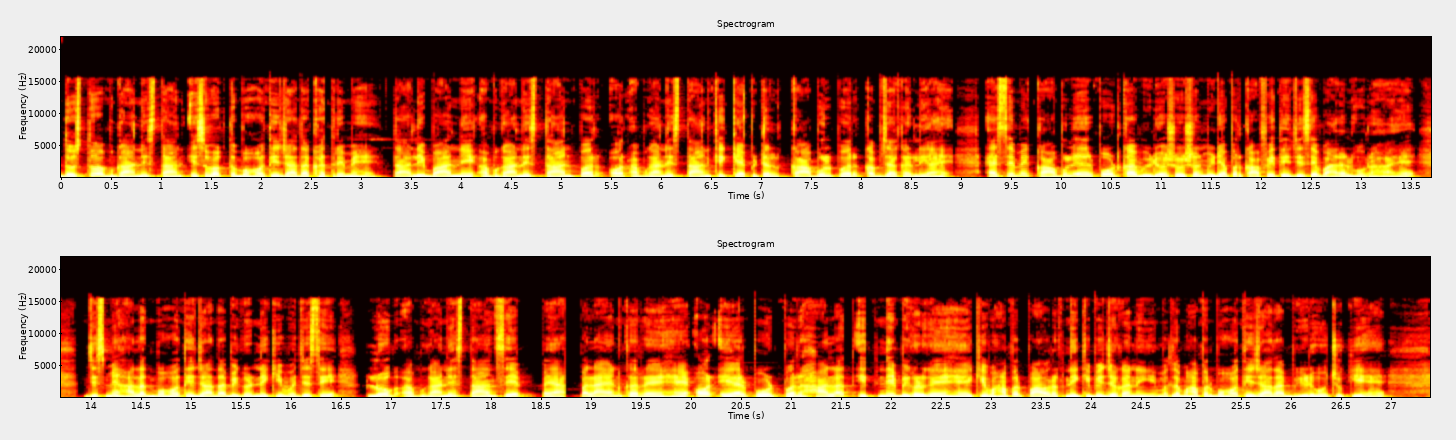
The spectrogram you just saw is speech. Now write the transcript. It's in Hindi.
दोस्तों, अफ़गानिस्तान इस वक्त बहुत ही ज़्यादा खतरे में है। तालिबान ने अफ़गानिस्तान पर और अफ़गानिस्तान के कैपिटल काबुल पर कब्जा कर लिया है। ऐसे में काबुल एयरपोर्ट का वीडियो सोशल मीडिया पर काफ़ी तेज़ी से वायरल हो रहा है, जिसमें हालत बहुत ही ज़्यादा बिगड़ने की वजह से लोग अफ़गानिस्तान से पलायन कर रहे हैं और एयरपोर्ट पर हालात इतने बिगड़ गए हैं कि वहाँ पर पाँव रखने की भी जगह नहीं है। मतलब वहाँ पर बहुत ही ज़्यादा भीड़ हो चुकी है।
